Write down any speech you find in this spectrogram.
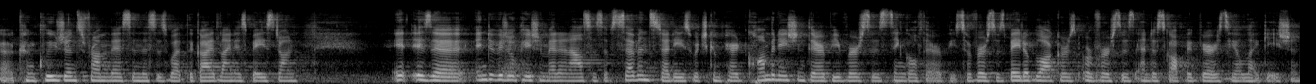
uh, conclusions from this, and this is what the guideline is based on. It is an individual patient meta-analysis of seven studies which compared combination therapy versus single therapy, so versus beta blockers or versus endoscopic variceal ligation.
